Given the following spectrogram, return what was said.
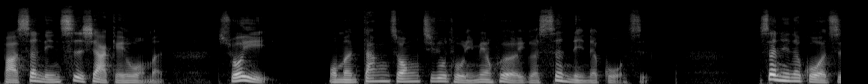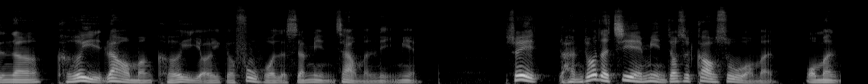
把圣灵赐下给我们，所以我们当中基督徒里面会有一个圣灵的果子。圣灵的果子呢，可以让我们可以有一个复活的生命在我们里面。所以很多的诫命都是告诉我们，我们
